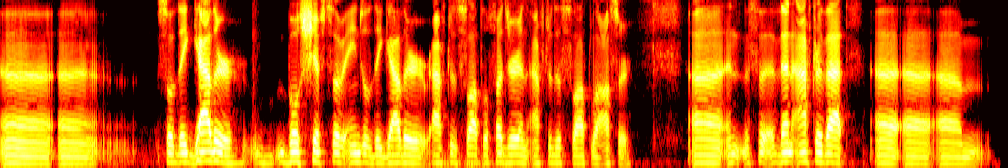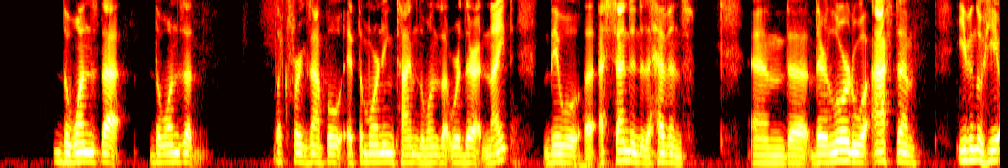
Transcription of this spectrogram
Uh, uh, so they gather both shifts of angels. They gather after the Salat al Fajr and after the Salat al Asr, uh, and th- then after that, um, the ones that the ones that like for example at the morning time the ones that were there at night they will uh, ascend into the heavens. And uh, their lord will ask them even though he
